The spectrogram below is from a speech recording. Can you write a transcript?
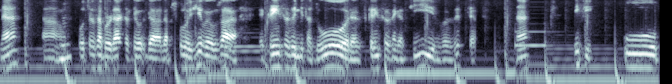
né? Ah, uhum. Outras abordagens da, da, da, psicologia vai usar é, crenças limitadoras, crenças negativas, etc. Né? Enfim, o,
